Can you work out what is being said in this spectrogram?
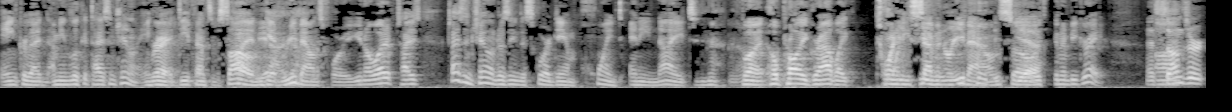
anchor that. I mean, look at Tyson Chandler, anchor Right. that defensive side Oh, and yeah, get rebounds for you. You know what? If Tyson, Tyson Chandler doesn't need to score a damn point any night, but he'll probably grab like 27 rebounds, so Yeah. it's going to be great. And Um, Suns are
